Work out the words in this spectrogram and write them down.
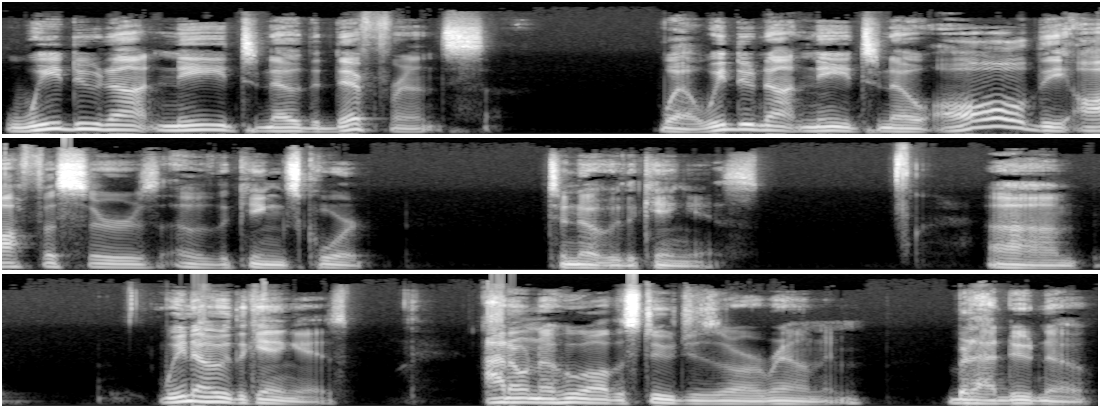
we do not need to know the difference. Well, we do not need to know all the officers of the king's court to know who the king is. Um, we know who the king is. I don't know who all the stooges are around him, but I do know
